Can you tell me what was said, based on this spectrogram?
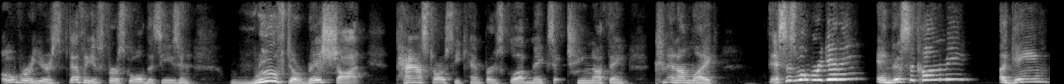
over a year, definitely his first goal of the season. Roofed a wrist shot past Darcy Kuemper's glove, makes it 2 nothing. And I'm like, this is what we're getting in this economy? A game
